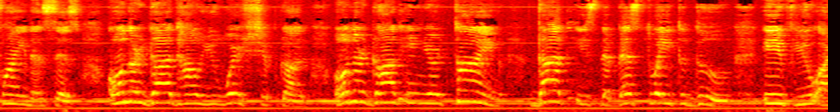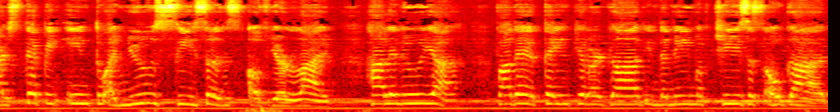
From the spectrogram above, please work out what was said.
finances. Honor God how you worship God. Honor God in your time. That is the best way to do if you are stepping into a new seasons of your life. Hallelujah. Father, thank you, Lord God, in the name of Jesus, oh God,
